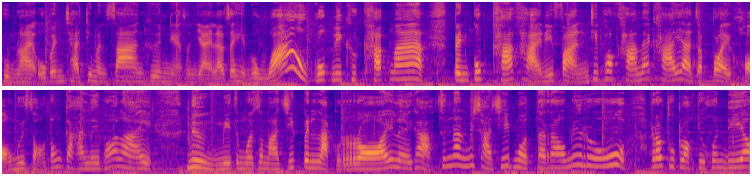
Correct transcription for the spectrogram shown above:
กลุ่ม Line Open Chat ที่มันสร้างขึ้นเนี่ยส่วนใหญ่แล้วจะเห็นว่าว้าวกลุ่มนี้คือคักมาก เป็นกลุ่มค้าขายในฝันที่พ่อค้าแม่ค้าอยากจะปล่อยของมือสองต้องการเลยเพราะอะไร 1. มีจำนวนสมาชิกเป็นหลักร้อยเลยค่ะ ซึ่งนั่นมิจฉาชีพหมดแต่เราไม่รู้ เราถูกหลอกอยู่คนเดียว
